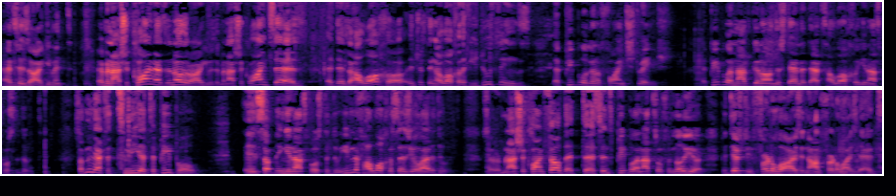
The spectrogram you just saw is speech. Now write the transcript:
That's his argument. Rabbi Menashe Klein has another argument. Rabbi Menashe Klein says that there's a halacha, interesting halacha, if you do things that people are going to find strange, that people are not going to understand that that's halacha, you're not supposed to do it. Something that's a tamiyah to people is something you're not supposed to do, even if halacha says you're allowed to do it. So Rabbi Menashe Klein felt that uh, since people are not so familiar the difference between fertilized and non-fertilized eggs,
